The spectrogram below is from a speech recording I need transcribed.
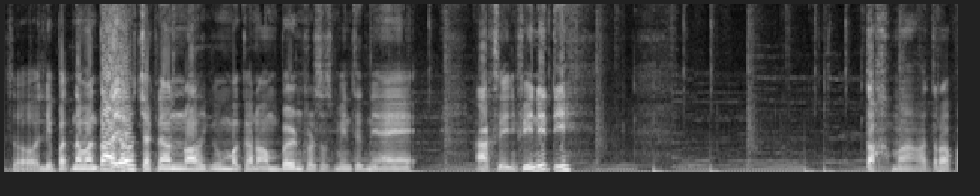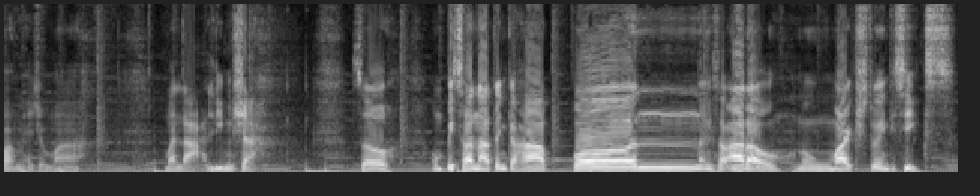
So, lipat naman tayo. Check na natin kung magkano ang burn versus minted ni eh, Axie Infinity. Tah, mga katropa, medyo ma malalim siya. So, umpisa natin kahapon ng isang araw, nung March 26.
